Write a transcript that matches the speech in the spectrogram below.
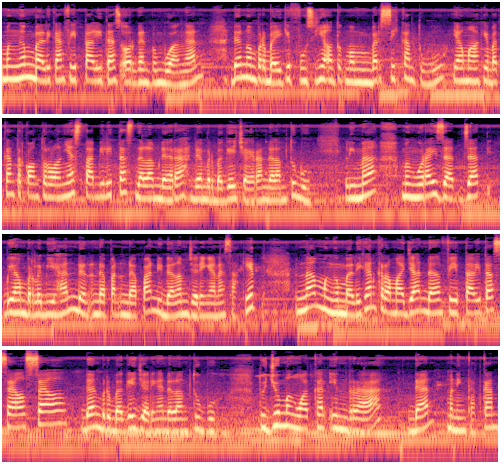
Mengembalikan vitalitas organ pembuangan dan memperbaiki fungsinya untuk membersihkan tubuh yang mengakibatkan terkontrolnya stabilitas dalam darah dan berbagai cairan dalam tubuh 5. Mengurai zat-zat yang berlebihan dan endapan-endapan di dalam jaringan yang sakit 6. Mengembalikan keremajan dan vitalitas sel-sel dan berbagai jaringan dalam tubuh 7. Menguatkan indera dan meningkatkan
